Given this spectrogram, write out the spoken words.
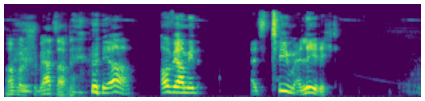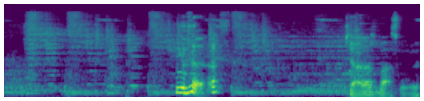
War voll schmerzhaft. ja. Aber wir haben ihn als Team erledigt. Tja, das war's wohl.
